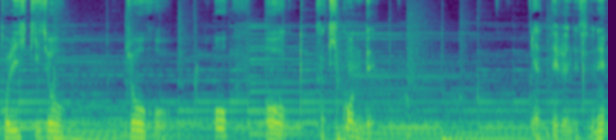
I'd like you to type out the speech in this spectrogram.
取引情報を書き込んでやってるんですよね。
